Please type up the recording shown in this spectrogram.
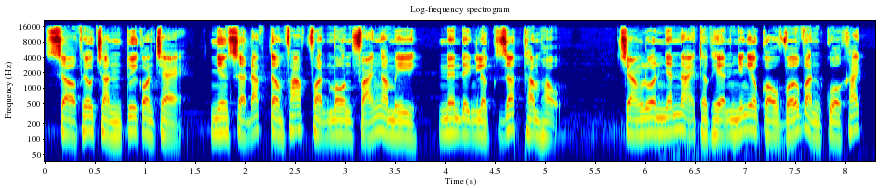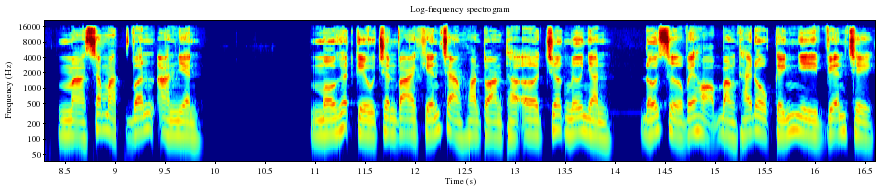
Sở phiêu trần tuy còn trẻ, nhưng sở đắc tâm pháp phận môn phái Nga mì nên định lực rất thâm hậu. Chàng luôn nhẫn nại thực hiện những yêu cầu vớ vẩn của khách mà sắc mặt vẫn an nhiên. Mối huyết kiều trên vai khiến chàng hoàn toàn thờ ơ trước nữ nhân, đối xử với họ bằng thái độ kính nhi viễn trì.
